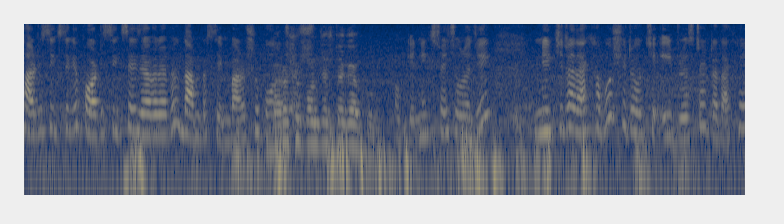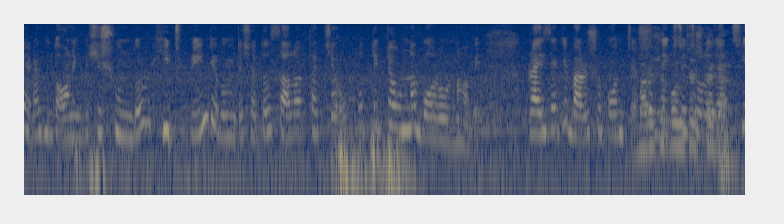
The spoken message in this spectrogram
থার্টি সিক্স থেকে ফর্টি সিক্স সাইজ অ্যাভেলেবেল দামটা সেম বারোশো পঞ্চাশ। টাকা ওকে নেক্সটে চলে যাই। নেক্সট যেটা দেখাবো সেটা হচ্ছে এই ড্রেসটা এটা দেখেন এটা কিন্তু অনেক বেশি সুন্দর হিট প্রিন্ট এবং এটার সাথেও সালোয়ার থাকছে ও প্রত্যেকটা ওড়না বড় ওড়না হবে। প্রাইস কি বারোশো পঞ্চাশ। নেক্সটে চলে যাচ্ছি।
